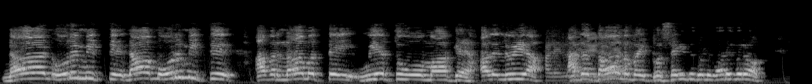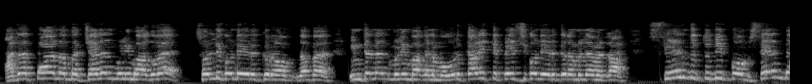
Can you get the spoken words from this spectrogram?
நான் ஒருமித்து நாம் ஒருமித்து அவர் நாமத்தை உயர்த்துவோமாக. ஹalleluya அதைத்தான் நம்ம இப்ப செய்து கொண்டு வருகிறோம். அதைத்தான் நம்ம சேனல் மூலியமாகவே சொல்லிக் கொண்டே இருக்கிறோம். நம்ம இன்டர்நெட் மூலியமாக நம்ம ஒரு காரியத்தை பேசிக்கொண்டே இருக்கிறோம் என்னவென்றால் சேர்ந்து துதிப்போம் சேர்ந்து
